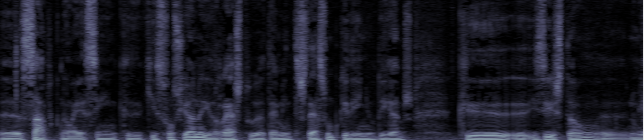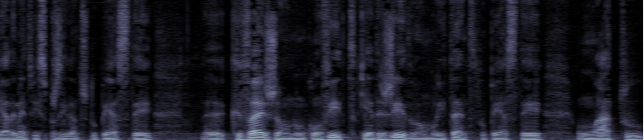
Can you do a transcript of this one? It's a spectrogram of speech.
eh, sabe que não é assim que, que isso funciona e de resto até me entristece um bocadinho, digamos, que existam, nomeadamente vice-presidentes do PSD, que vejam num convite que é dirigido a um militante do PSD um ato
